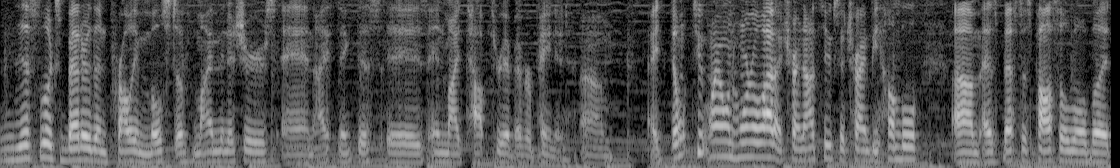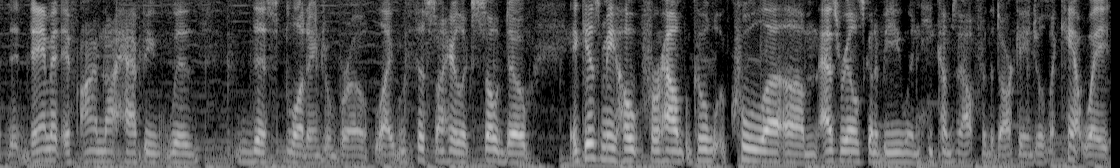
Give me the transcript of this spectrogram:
this looks better than probably most of my miniatures, and I think this is in my top three I've ever painted. Um, I don't toot my own horn a lot. I try not to because I try and be humble um, as best as possible. But damn it, if I'm not happy with this Blood Angel bro, like Mephiston here looks so dope. It gives me hope for how cool, cool uh, um, Azrael is going to be when he comes out for the Dark Angels. I can't wait.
